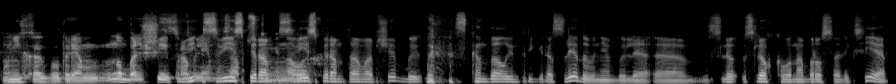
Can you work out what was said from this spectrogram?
У них как бы прям, ну, большие с, проблемы. С Виспером, с Виспером там вообще были скандалы, интриги, расследования были э, с, лё, с легкого наброса Алексея.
